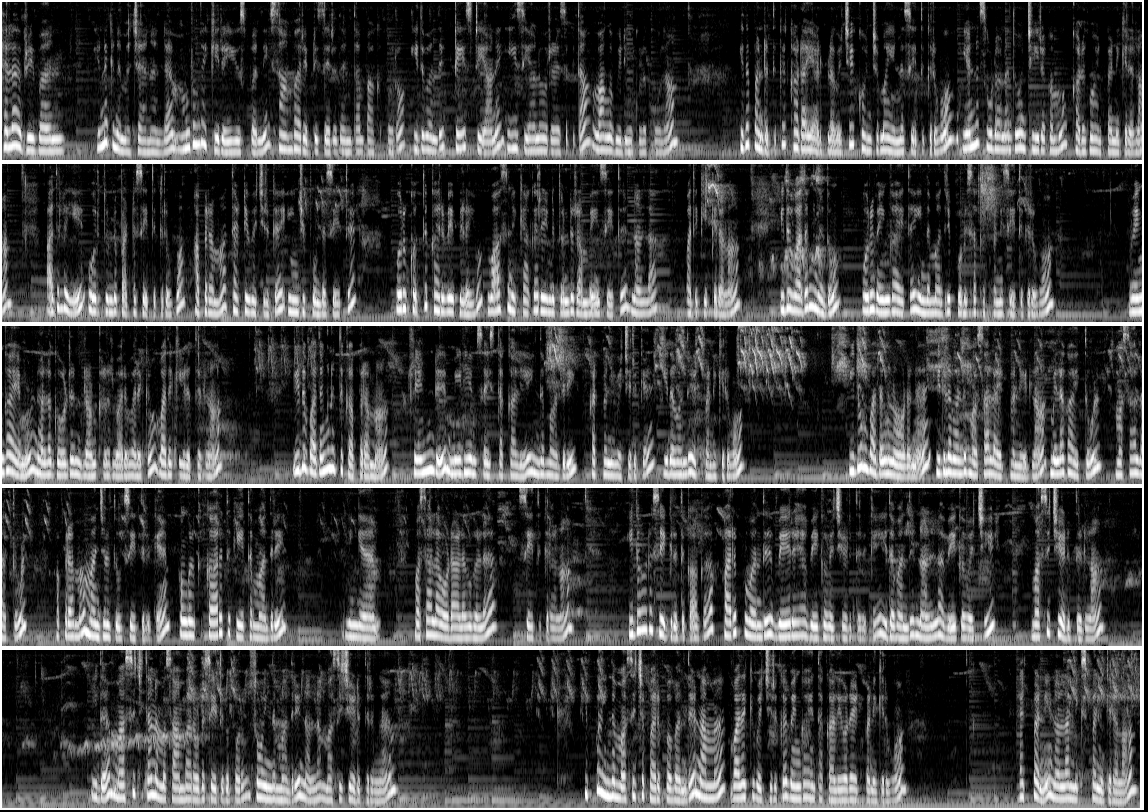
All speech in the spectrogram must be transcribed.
Hello everyone இன்றைக்கி நம்ம சேனலில் முருங்கைக்கீரை யூஸ் பண்ணி சாம்பார் எப்படி செய்கிறதுன்னு தான் பார்க்க போகிறோம் இது வந்து டேஸ்டியான ஈஸியான ஒரு ரெசிபி தான். வாங்க வீடியோக்குள்ளே போகலாம் இது பண்ணுறதுக்கு கடாய் அடுப்பில் வச்சு கொஞ்சமாக எண்ணெய் சேர்த்துக்கிடுவோம் எண்ணெய் சூடானதும் ஜீரகமும் கடுகும் ஆட் பண்ணிக்கிறலாம் அதுலேயே ஒரு துண்டு பட்டை சேர்த்துக்கிடுவோம் அப்புறமா தட்டி வச்சுருக்க இஞ்சி பூண்டை சேர்த்து ஒரு கொத்து கருவேப்பிலையும் வாசனைக்காக ரெண்டு துண்டு ரம்பையும் சேர்த்து நல்லா வதக்கிக்கிடலாம். இது வதங்கினதும் ஒரு வெங்காயத்தை இந்த மாதிரி பொடிசாக கட் பண்ணி சேர்த்துக்கிடுவோம் வெங்காயமும் நல்லா கோல்டன் ப்ரௌன் கலர் வர வரைக்கும் வதக்கி எடுத்துடலாம். இது வதங்கினதுக்கு அப்புறமா ரெண்டு மீடியம் சைஸ் தக்காளியை இந்த மாதிரி கட் பண்ணி வச்சுருக்கேன். இதை வந்து எட் பண்ணிக்கிடுவோம் இதுவும் வதங்கின உடனே இதில் வந்து மசாலா ஆட் பண்ணிடலாம். மிளகாய்த்தூள் மசாலாத்தூள் அப்புறமா மஞ்சள் தூள் சேர்த்துருக்கேன். உங்களுக்கு காரத்துக்கு ஏற்ற மாதிரி நீங்கள் மசாலாவோட அளவுகளை சேர்த்துக்கிறலாம். இதோடு சேர்க்குறதுக்காக பருப்பு வந்து வேறையாக வேக வச்சு எடுத்துருக்கேன். இதை வந்து நல்லா வேக வச்சு மசித்து எடுத்துடலாம். இதை மசித்து தான் நம்ம சாம்பாரோட சேர்த்துக்க போகிறோம் ஸோ இந்த மாதிரி நல்லா மசித்து எடுத்துருங்க. இப்போ இந்த மசித்த பருப்பை வந்து நம்ம வதக்கி வச்சுருக்க வெங்காயம் தக்காளியோடு ஆட் பண்ணிக்கிடுவோம் ஆட் பண்ணி நல்லா மிக்ஸ் பண்ணிக்கிறலாம்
